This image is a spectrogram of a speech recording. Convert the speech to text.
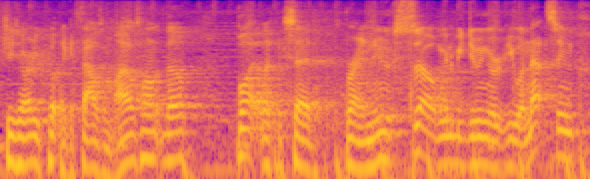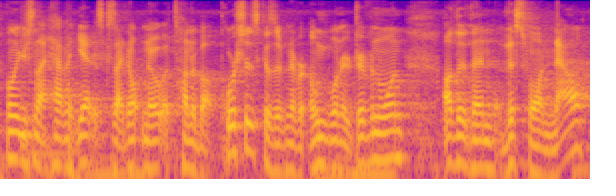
She's already put like a thousand miles on it though. But like I said, brand new. So I'm gonna be doing a review on that soon. Only reason I haven't yet is because I don't know a ton about Porsches because I've never owned one or driven one other than this one now.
